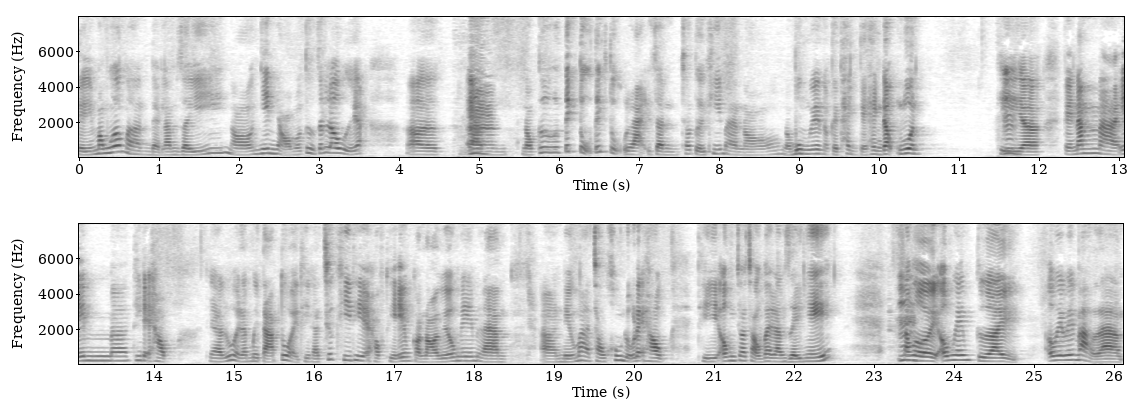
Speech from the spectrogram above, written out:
cái mong ước mà để làm giấy nó nhen nhóm nó từ rất lâu rồi á à, và ừ. nó cứ tích tụ tích tụ lại dần cho tới khi mà nó nó bùng lên nó cái thành cái hành động luôn thì ừ. uh, cái năm mà em uh, thi đại học thì là lúc ấy là 18 tuổi thì là trước khi thi đại học thì em có nói với ông em là uh, nếu mà cháu không đỗ đại học thì ông cho cháu về làm giấy nhé xong ừ. rồi ông em cười. Ông em mới bảo là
